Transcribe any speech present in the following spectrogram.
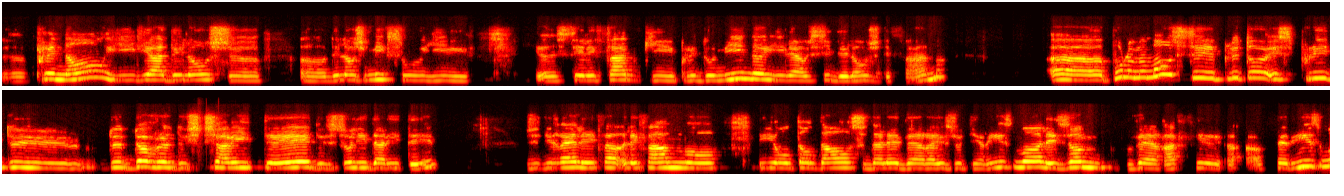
euh, prenant. Il y a des loges, euh, euh, des loges mixtes où c'est les femmes qui prédominent. Il y a aussi des loges des femmes. Pour le moment, c'est plutôt esprit d'œuvre de, de, charité, de solidarité. Je dirais les, les femmes ont, ont tendance d'aller vers l'ésotérisme, les hommes vers l'affairisme,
